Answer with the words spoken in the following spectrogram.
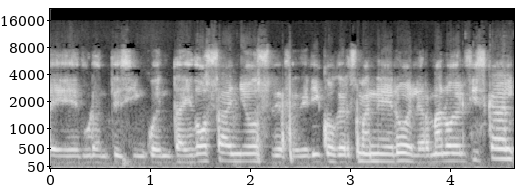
eh, durante 52 años de Federico Gersmanero, el hermano del fiscal,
